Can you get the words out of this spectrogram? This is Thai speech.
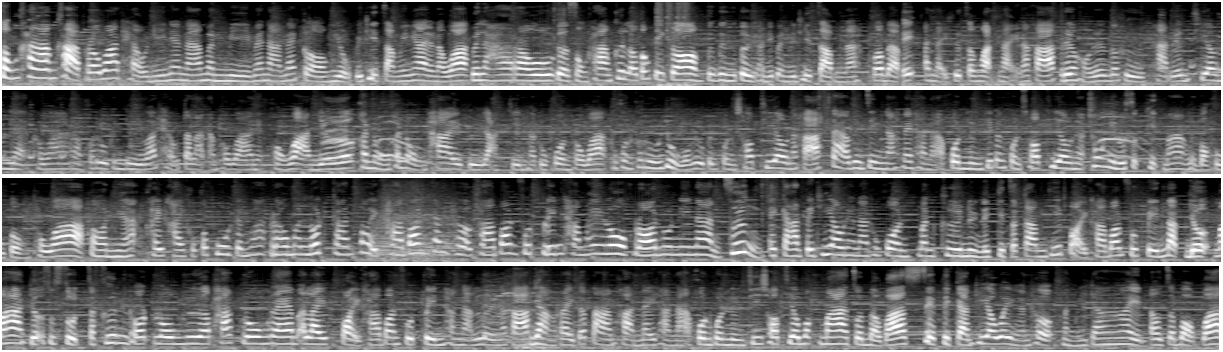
สงครามค่ะ เพราะว่าแถวนี้เนี่ยนะมันมีแม่น้ำแม่กลองอยู่วิธีจำง่ายๆเลยนะว่า เวลาเราเกิดสงครามขึ้นเราต้องตีกลองตึงตึงตึงอันนี้เป็นวิธีจำนะว่าแบบเอ๊ะอันไหนคือจังหวัดไหนนะคะ เรื่องของเรื่องก็คือหาเรื่องเที่ยวนั่นแหละเพราะว่าเราก็รู้กันดีว่าแถวตลาดอัมพวาเนี่ยของหวานเยอะขนมขนมไทยวิวอยากกินค่ะทุกคนเพราะว่าทุกคนก็รู้อยู่ว่าวิวเป็นคนชอบเที่ยวนะคะ แต่จริงๆนะในฐานะคนหนึ่งที่เป็นคนชอบเที่ยวเนี่ยช่วงนี้รู้สึกผิดมากเลยบอกตรงๆเพราะว่าตอนเนี้ยใครๆเขาก็พูดกันว่า เรามาลดการปล่อยคาร์บอนกันเถอะคาร์บอนฟุตปรินท์ทำให้โลกร้อนนู่นนี่นั่น ซึ่งไอการไปเที่ยวเนี่ยนะทุกคนมันคือหนึ่งในกิจกรรมที่ปล่อยคาร์บอนฟุตปรินแบบเยอะมากเยอะสุดๆ จะขึ้นรถลงเรือพักโรงแรมอะไรปล่อยคาร์บอนฟุตปรินท์ทั้งนั้นเลยนะคะ อย่างไรก็ตามค่ะในฐานะคนคนหนึ่งที่ชอบเที่ยวมากๆ จนแบบว่าเสพติดการเที่ยวว่าอย่างนั้นเถอะมันไม่ได้ เราจะบอกว่า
